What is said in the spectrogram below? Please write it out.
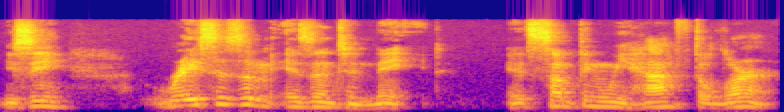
You see, racism isn't innate. It's something we have to learn.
